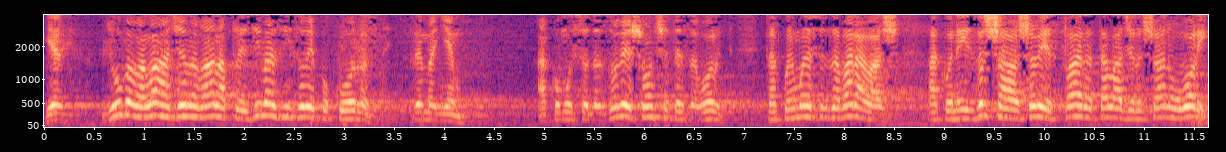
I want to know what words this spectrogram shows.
Jer ljubav Allaha vala proizilazi iz ove pokornosti prema njemu. Ako mu se odazoveš, on će te zavoliti. Tako nemoj da se zavaravaš. Ako ne izvršavaš ove stvari, da te Allah Đelešanu voli.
